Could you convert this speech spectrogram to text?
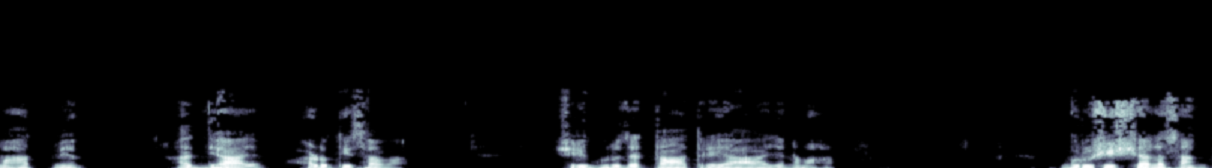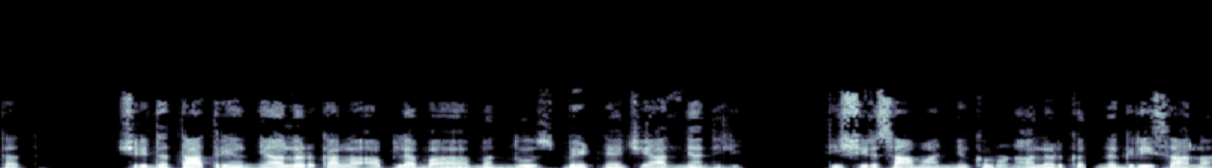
महात्म्य अध्याय अडुतीसावा. श्री गुरु दत्तात्रेयाय नमः. गुरु शिष्याला सांगतात श्री दत्तात्रेयांनी अलर्काला आपल्या बंधूस भेटण्याची आज्ञा दिली. ती शिरसामान्य करून अलर्क नगरीस आला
